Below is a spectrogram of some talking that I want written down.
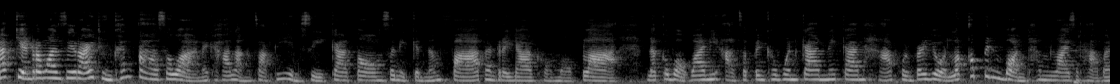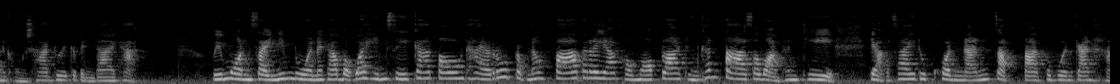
นักเขียนรางวัลซีไรต์ถึงขั้นตาสว่างนะคะ หลังจากที่เห็นสีกาตองสนิทกับน้ำฟ้าภรรยาของหมอปลา แล้วก็บอกว่านี่อาจจะเป็นขบวนการในการหาผลประโยชน์ แล้วก็เป็นบ่อนทำลายสถาบันของชาติด้วยก็เป็นได้ค่ะ วิมลใส่นิ่มนวลนะคะ บอกว่าเห็นสีกาตองถ่ายรูปกับน้ำฟ้าภรรยาของหมอปลาถึงขั้นตาสว่างทันที อยากให้ทุกคนนั้นจับตากระบวนการหา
